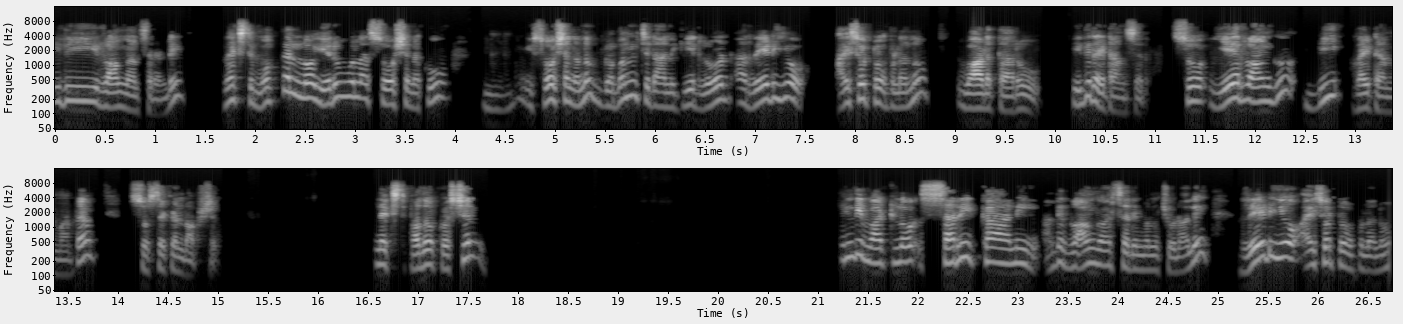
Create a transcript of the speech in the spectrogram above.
ఇది రాంగ్ ఆన్సర్ అండి. నెక్స్ట్ మొక్కల్లో ఎరువుల శోషణకు ఈ శోషణను గమనించడానికి రోడ్ రేడియో ఐసోటోపులను వాడతారు. ఇది right answer. So, A wrong, B right అన్నమాట. So, second option. నెక్స్ట్ పదో క్వెషన్. కింది వాటిలో సరికాని అంటే రాంగ్ ఆన్సర్ ఏమని చూడాలి. రేడియో ఐసోటోపులను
